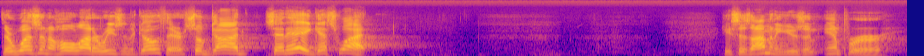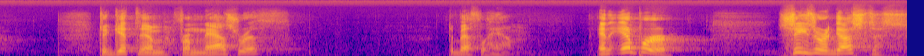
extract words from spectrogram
There wasn't a whole lot of reason to go there. So God said, hey, guess what? He says, I'm going to use an emperor to get them from Nazareth to Bethlehem. An emperor, Caesar Augustus,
